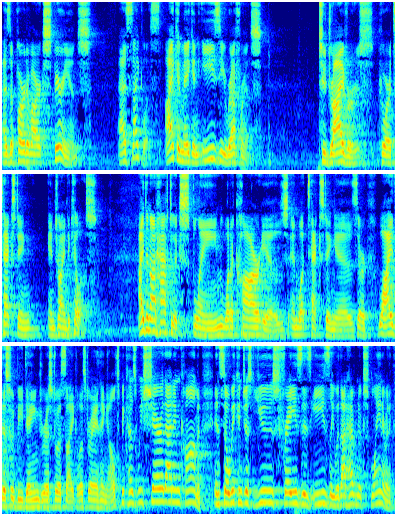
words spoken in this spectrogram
as a part of our experience as cyclists. I can make an easy reference to drivers who are texting and trying to kill us. I do not have to explain what a car is and what texting is or why this would be dangerous to a cyclist or anything else because we share that in common. And so we can just use phrases easily without having to explain everything.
